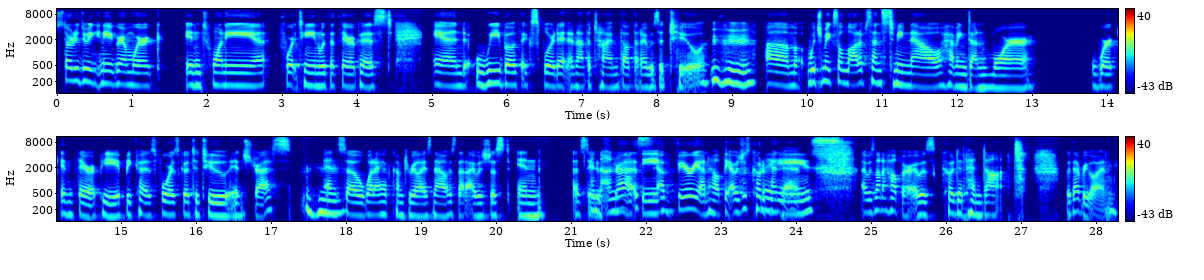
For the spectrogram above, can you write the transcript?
started doing Enneagram work in 2014 with a therapist, and we both explored it. And at the time, thought that I was a 2 um, which makes a lot of sense to me now, having done more work in therapy because fours go to two in stress. And so, what I have come to realize now is that I was just in a state An of stress, unhealthy a very unhealthy. I was just codependent. Please. I was not a helper. I was codependent with everyone.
